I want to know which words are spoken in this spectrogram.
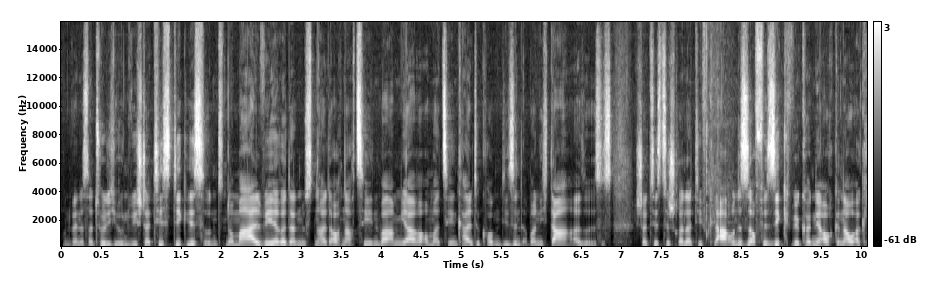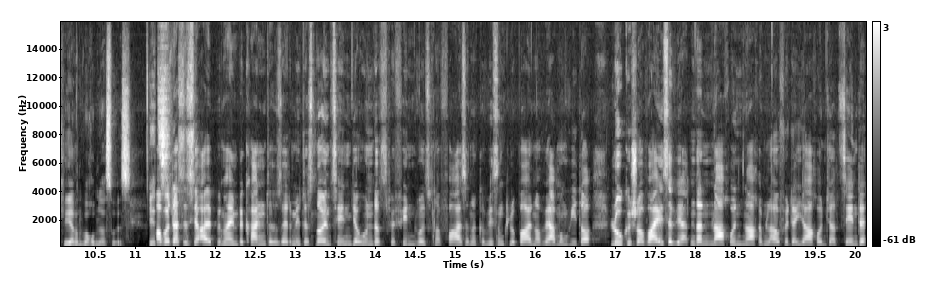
Und wenn es natürlich irgendwie Statistik ist und normal wäre, dann müssten halt auch nach zehn warmen Jahren auch mal zehn kalte kommen, die sind aber nicht da. Also es ist statistisch relativ klar und es ist auch Physik. Wir können ja auch genau erklären, warum das so ist. Jetzt. Aber das ist ja allgemein bekannt. Also seit Mitte des 19. Jahrhunderts befinden wir uns in einer Phase einer gewissen globalen Erwärmung wieder. Logischerweise werden dann nach und nach im Laufe der Jahre und Jahrzehnte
